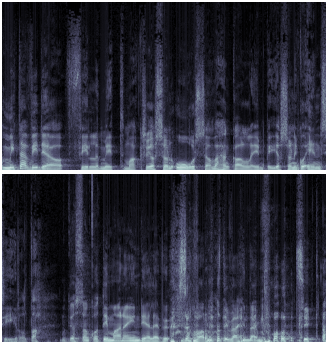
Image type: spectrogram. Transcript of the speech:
Mitä videofilmit maksaa? Jos se on uusi, se on vähän kalliimpi. Jos se on niin kuin ensi-ilta. Mutta jos se on kotimainen indie-levy, se on varmasti vähintään puolet sitä.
